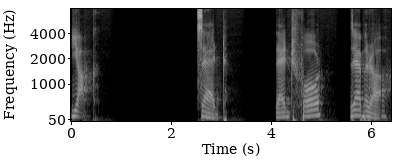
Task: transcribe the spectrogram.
yak. Z. Z for zebra.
